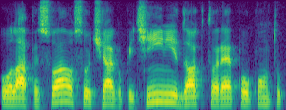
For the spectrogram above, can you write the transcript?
Olá pessoal, sou Thiago Pittini, drapple.com.br.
